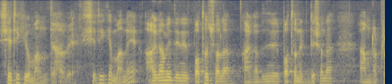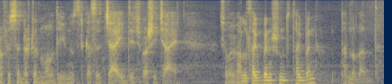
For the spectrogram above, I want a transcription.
সেটিকেও মানতে হবে। সেটিকে মানে আগামী দিনের পথ চলা, আগামী দিনের পথ নির্দেশনা আমরা প্রফেসর ডক্টর মোহাম্মদ ইউনুসের কাছে চাই, দেশবাসী চায়। সবাই ভালো থাকবেন সুন্দর থাকবেন। ধন্যবাদ।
